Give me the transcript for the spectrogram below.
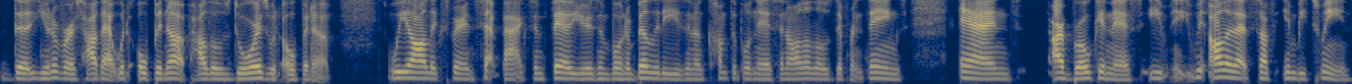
the universe, how that would open up, how those doors would open up. We all experience setbacks and failures and vulnerabilities and uncomfortableness and all of those different things. And our brokenness, even, all of that stuff in between.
